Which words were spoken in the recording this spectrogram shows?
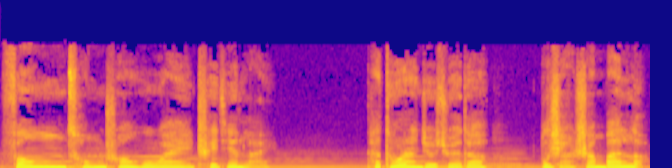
风从窗户外吹进来。他突然就觉得不想上班了，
